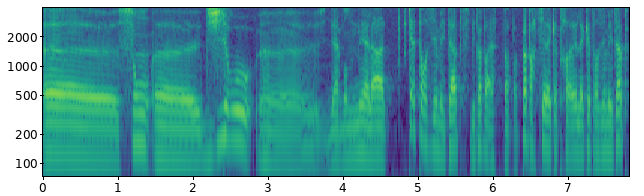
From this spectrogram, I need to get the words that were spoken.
euh, son Giro. il a abandonné à la 14e étape. Il n'est pas, pas, parti à la, 4, la 14e étape.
